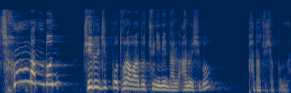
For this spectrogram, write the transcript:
천만 번 죄를 짓고 돌아와도 주님이 날 안으시고 받아주셨건만.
